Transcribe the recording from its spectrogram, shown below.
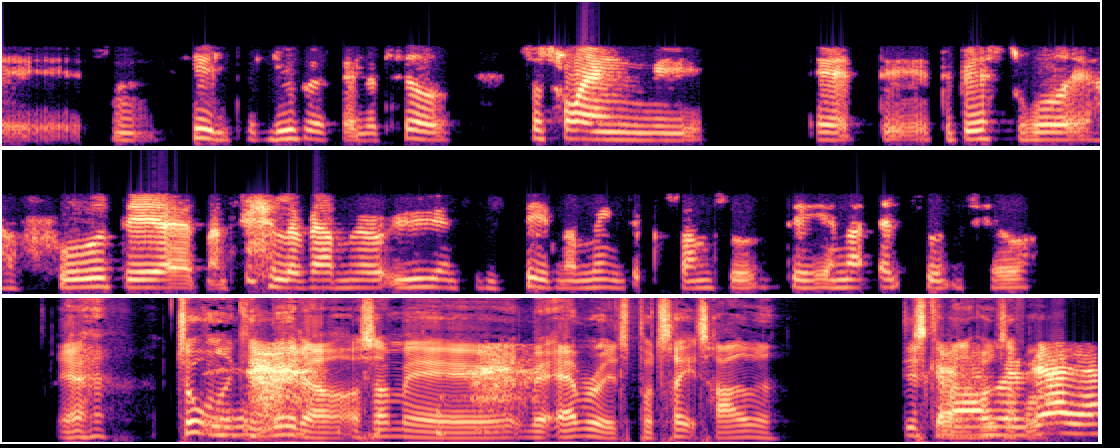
øh, sådan helt løberelateret, så tror jeg egentlig, at øh, det bedste råd, jeg har fået, det er, at man skal lade være med at øge intensiteten og mængde på samme tid. Det ender altid med skader. Ja, 200 km, og så med, med average på 330. Det skal ja, man holde sig fra. Ja, ja.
